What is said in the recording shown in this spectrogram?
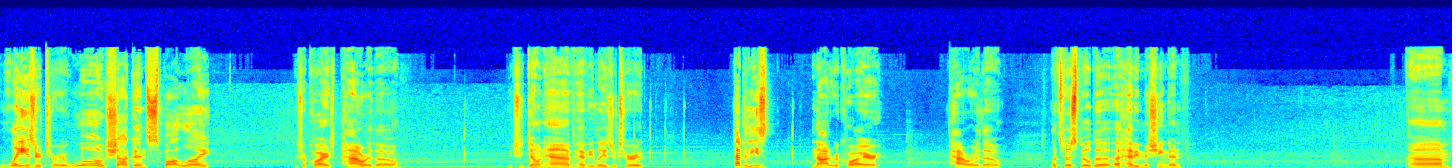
laser turret. Whoa, shotgun, spotlight. Which requires power, though. Which you don't have. Heavy laser turret. How do these not require power, though? Let's just build a, a heavy machine gun. Um...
